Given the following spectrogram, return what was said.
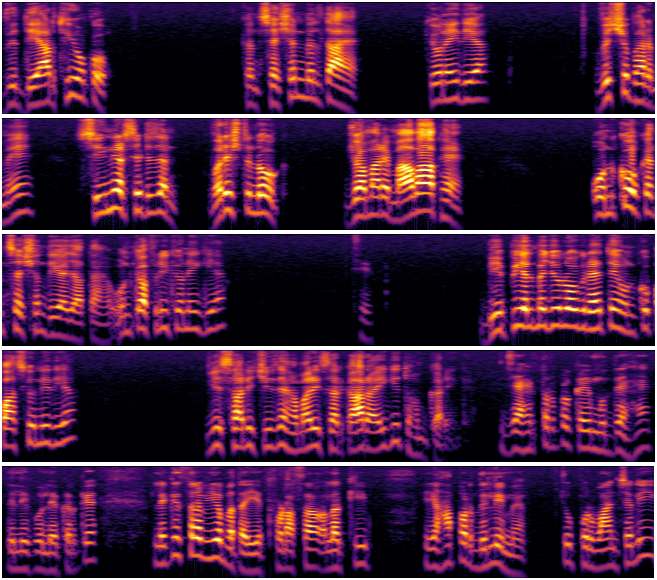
विद्यार्थियों को कंसेशन मिलता है। क्यों नहीं दिया? विश्व भर में सीनियर सिटीजन वरिष्ठ लोग जो हमारे माँ बाप हैं उनको कंसेशन दिया जाता है। उनका फ्री क्यों नहीं किया? बीपीएल में जो लोग रहते हैं उनको पास क्यों नहीं दिया? ये सारी चीज़ें हमारी सरकार आएगी तो हम करेंगे। ज़ाहिर तौर पर कई मुद्दे हैं दिल्ली को लेकर के लेकिन सर अब ये बताइए थोड़ा सा अलग कि यहाँ पर दिल्ली में जो पूर्वांचली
